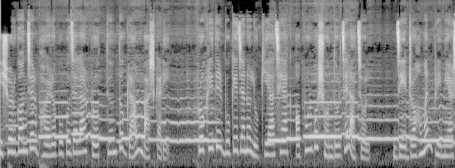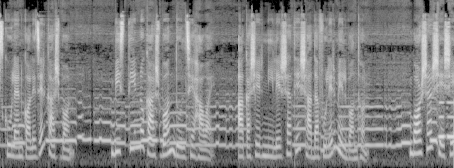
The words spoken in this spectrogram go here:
কিশোরগঞ্জের ভৈরব উপজেলার প্রত্যন্ত গ্রাম বাঁশকারী প্রকৃতির বুকে যেন লুকিয়ে আছে এক অপূর্ব সৌন্দর্যের আঁচল, Z Rahman premier school and কলেজের কাশবন। বিস্তীর্ণ কাশবন দুলছে হাওয়ায়, আকাশের নীলের সাথে সাদা ফুলের মেলবন্ধন। বর্ষার শেষে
